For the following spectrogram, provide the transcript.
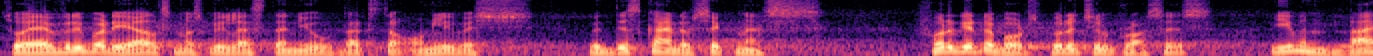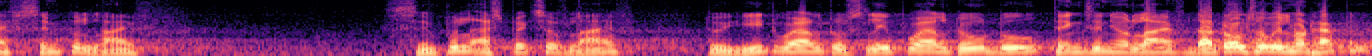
So everybody else must be less than you, that's the only wish. With this kind of sickness, forget about spiritual process, even life, simple life, simple aspects of life, to eat well, to sleep well, to do things in your life, that also will not happen.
